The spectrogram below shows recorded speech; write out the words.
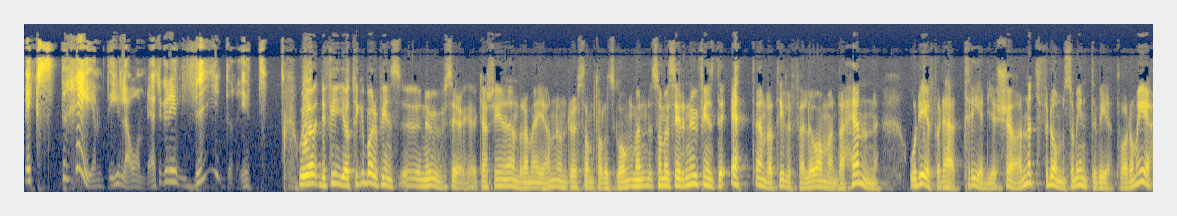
extremt illa om det. Jag tycker det är vidrigt. Och jag, det fin- jag tycker bara det finns, eh, nu får vi se, jag kanske ändrar mig igen under samtalets gång, men som jag ser det nu finns det ett enda tillfälle att använda hen. Och det är för det här tredje könet, för de som inte vet vad de är.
